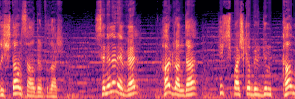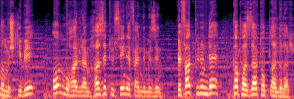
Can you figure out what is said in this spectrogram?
dıştan saldırdılar. Seneler evvel Harran'da hiç başka bir gün kalmamış gibi 10 Muharrem Hazreti Hüseyin Efendimizin vefat gününde papazlar toplandılar.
